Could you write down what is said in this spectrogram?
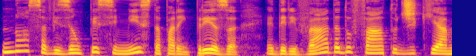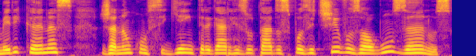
Nossa visão pessimista para a empresa é derivada do fato de que a Americanas já não conseguia entregar resultados positivos há alguns anos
